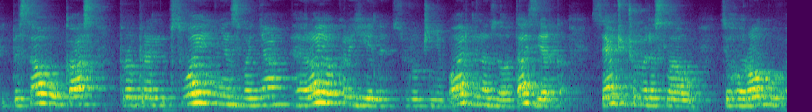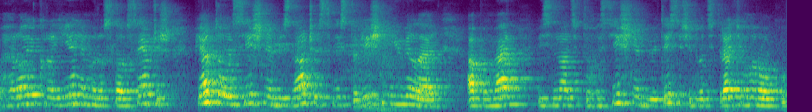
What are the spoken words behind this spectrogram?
підписав указ про присвоєння звання Героя України з врученням ордена Золота зірка Семчичу Мирославу. Цього року Герой України Мирослав Семчич 5 січня відзначив свій сторічний ювілей, а помер 18 січня 2023 року.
